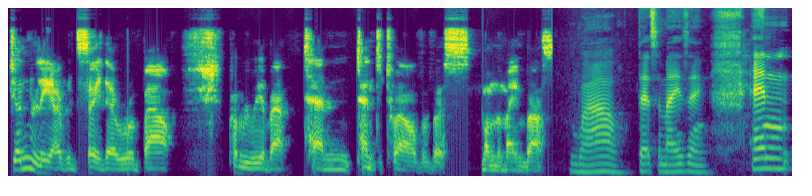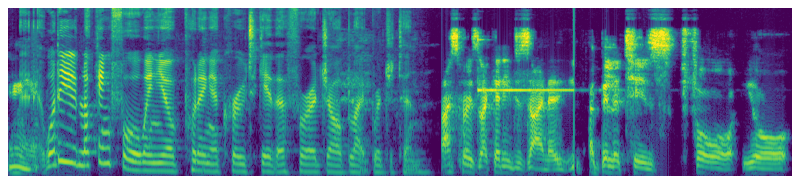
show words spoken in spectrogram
generally, I would say there were about probably about 10, 10 to twelve of us on the main bus. Wow, that's amazing. And Mm. what are you looking for when you're putting a crew together for a job like Bridgerton? I suppose, like any designer, abilities for your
